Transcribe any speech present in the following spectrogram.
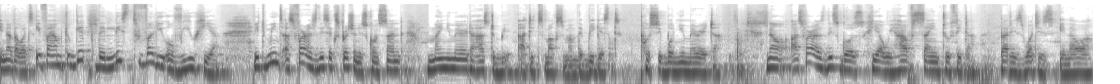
in other words, if I am to get the least value of u here, it means as far as this expression is concerned, my numerator has to be at its maximum, the biggest possible numerator. Now, as far as this goes, here we have sine 2 theta. That is what is in our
